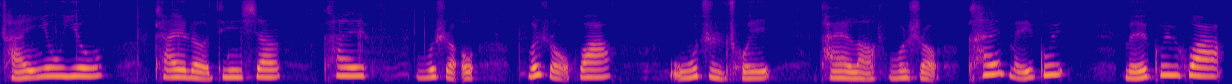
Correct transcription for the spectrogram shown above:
缠悠悠，开了丁香开扶手，扶手花五指垂，开了扶手开玫瑰，玫瑰花。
